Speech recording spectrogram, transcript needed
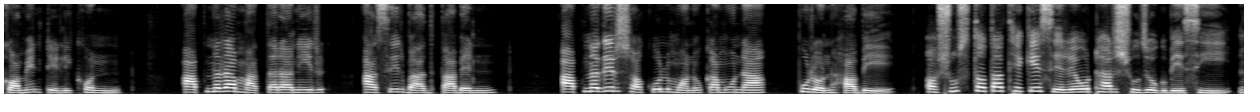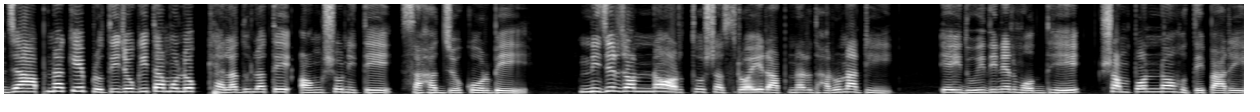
কমেন্টে লিখুন। আপনারা মাতা রানীর আশীর্বাদ পাবেন। আপনাদের সকল মনোকামনা পূরণ হবে। অসুস্থতা থেকে সেরে ওঠার সুযোগ বেশি, যা আপনাকে প্রতিযোগিতামূলক খেলাধুলাতে অংশ নিতে সাহায্য করবে। নিজের জন্য অর্থ সাশ্রয়ের আপনার ধারণাটি এই দুই দিনের মধ্যে সম্পন্ন হতে পারে।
